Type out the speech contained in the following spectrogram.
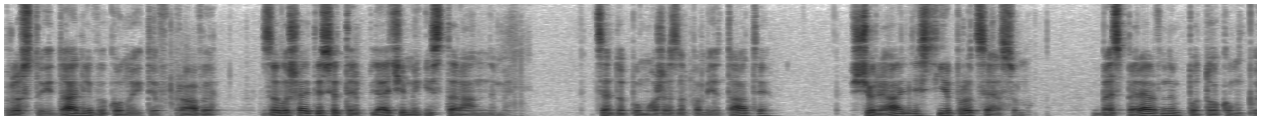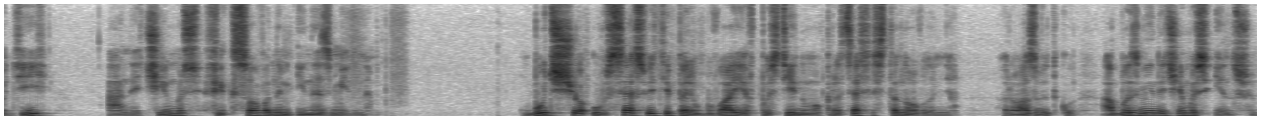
Просто і далі виконуйте вправи, залишайтеся терплячими і старанними. Це допоможе запам'ятати, що реальність є процесом, безперервним потоком подій, а не чимось фіксованим і незмінним. Будь-що у Всесвіті перебуває в постійному процесі становлення, розвитку або зміни чимось іншим.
